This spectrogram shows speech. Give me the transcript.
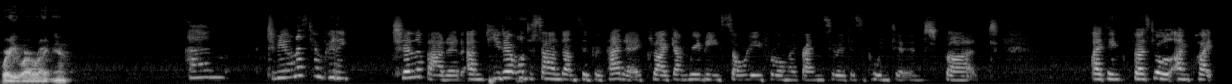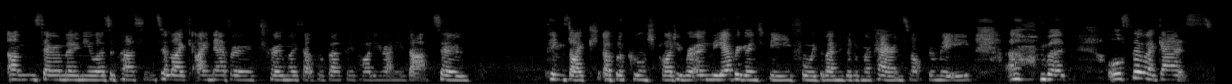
where you are right now. Um to be honest i'm pretty chill about it. And you don't want to sound unsympathetic. Like, I'm really sorry for all my friends who are disappointed, but I think, first of all, I'm quite unceremonial as a person. So, like, I never throw myself a birthday party or any of that. So, things like a book launch party were only ever going to be for the benefit of my parents, not for me. Um, but also, I guess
